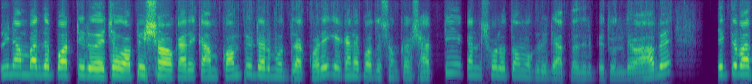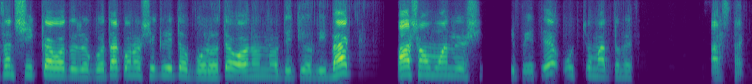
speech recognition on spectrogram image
দুই নাম্বার যে পদটি রয়েছে, অফিস সহকারে কাম কম্পিউটার মুদ্রা করে এখানে পদ সংখ্যা ষাটটি, এখানে ষোলোতম গ্রেডে আপনাদের বেতন দেওয়া হবে। দেখতে পাচ্ছেন, শিক্ষাগত যোগ্যতা কোনো স্বীকৃত বোর্ড হতে অনন্য দ্বিতীয় বিভাগ বা সমমানের স্বীকৃতি পেতে উচ্চ মাধ্যমিক পাস থাকে।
